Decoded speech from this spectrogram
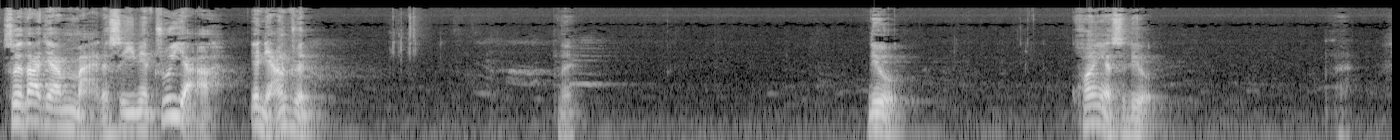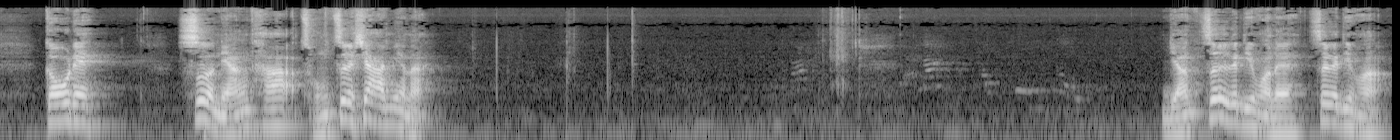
所以大家买的时候一定要注意啊，要量准。来，六，宽也是六，高呢是量它从这下面呢，量这个地方呢，这个地方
